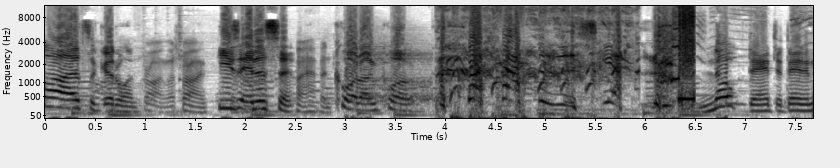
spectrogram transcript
oh, that's a good one. What's wrong? What's wrong? He's innocent. What happened? Quote unquote. nope. Dan to dan in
